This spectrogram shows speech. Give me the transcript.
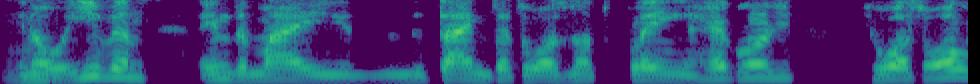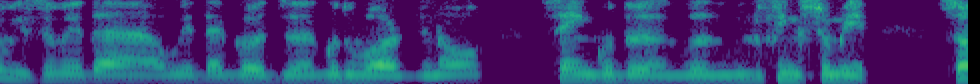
You Mm. know, even in the my the time that was not playing regularly, he was always with a with a good uh, good word. You know, saying good uh, good, good things to me. So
